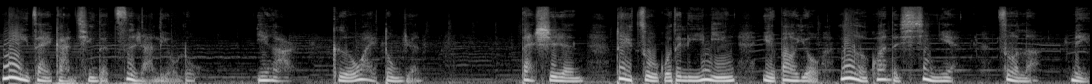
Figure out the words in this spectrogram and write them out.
内在感情的自然流露，因而格外动人。但诗人对祖国的黎明也抱有乐观的信念，做了美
